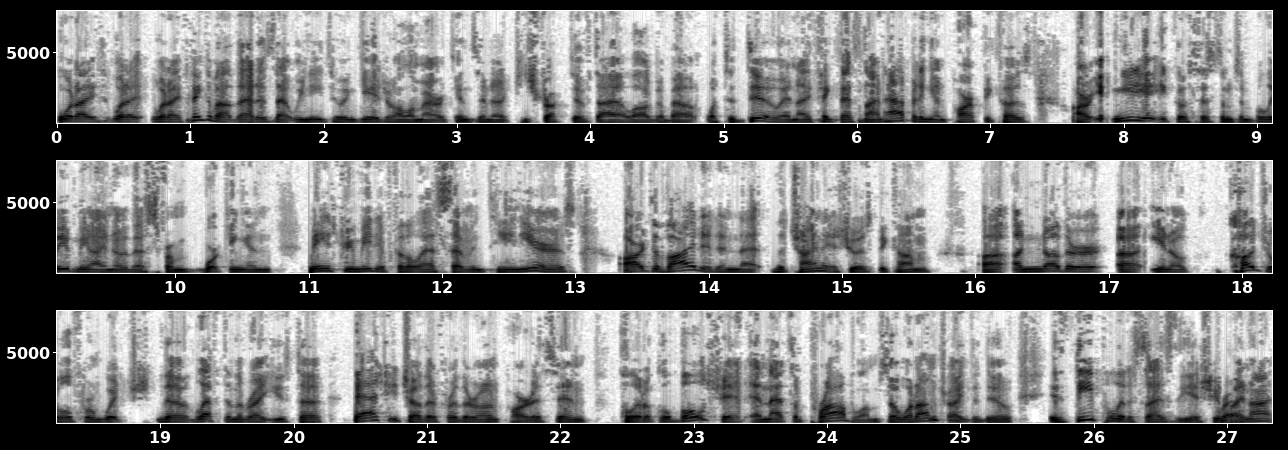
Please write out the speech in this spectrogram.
what I what I what I think about that is that we need to engage all Americans in a constructive dialogue about what to do, and I think that's not happening in part because our media ecosystems, and believe me, I know this from working in mainstream media for the last 17 years, are divided, and that the China issue has become uh, another uh, you know cudgel from which the left and the right used to bash each other for their own partisan political bullshit, and that's a problem. So what I'm trying to do is depoliticize the issue by not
